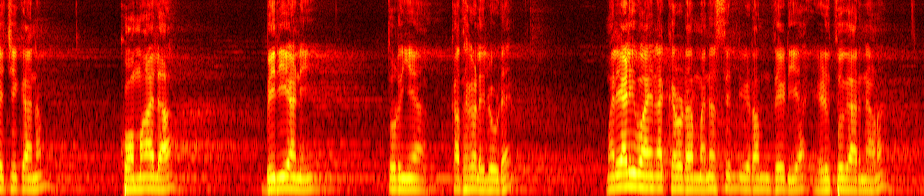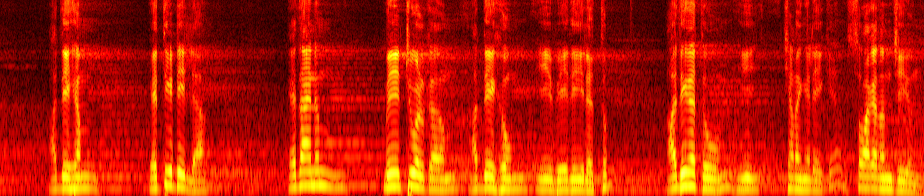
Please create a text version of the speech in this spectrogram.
എച്ചിക്കാനം കോമാല ബിരിയാണി തുടങ്ങിയ കഥകളിലൂടെ മലയാളി വായനക്കാരുടെ മനസ്സിൽ ഇടം തേടിയ എഴുത്തുകാരനാണ്. അദ്ദേഹം എത്തിയിട്ടില്ല. ഏതാനും മിനിറ്റുകൾക്കകം അദ്ദേഹവും ഈ വേദിയിലെത്തും. അദ്ദേഹത്വവും ഈ ചടങ്ങിലേക്ക് സ്വാഗതം ചെയ്യുന്നു.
